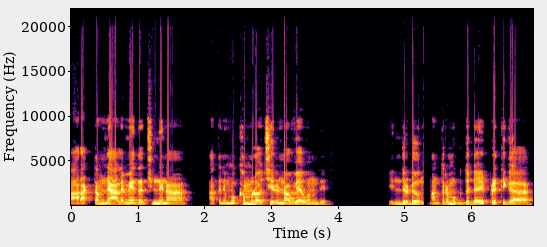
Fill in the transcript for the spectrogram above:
ఆ రక్తం నేల మీద చిందిన అతని ముఖంలో చిరునవ్వే ఉంది. ఇంద్రుడు మంత్రముగ్ధుడై ప్రతిగా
